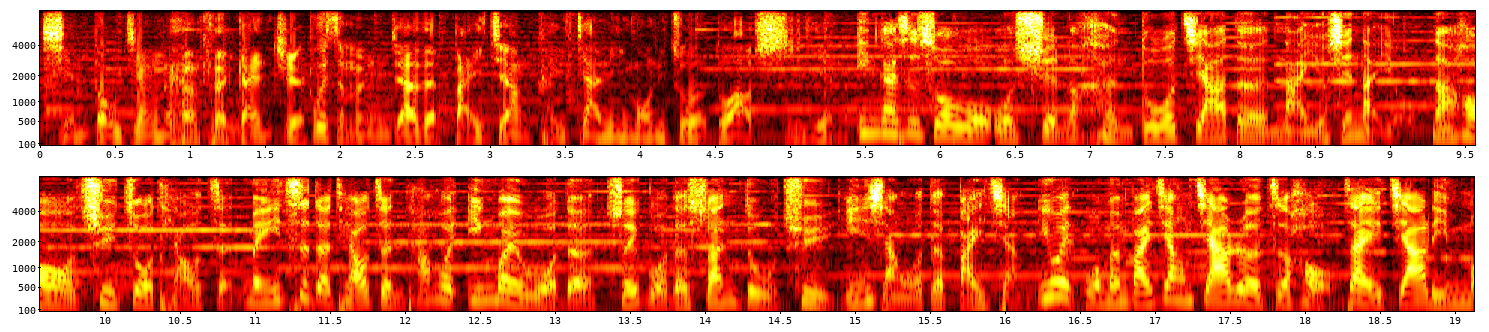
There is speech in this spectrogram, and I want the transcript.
咸豆浆那样的感觉。为什么你家的白酱可以加柠檬？你做了多少实验呢、应该是说我我选了很多家的奶油鲜奶油，然后去做调整。每一次的调整，它会因为我的水果的酸度去影响我的白酱，因为我们白酱加热之后再加柠檬，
